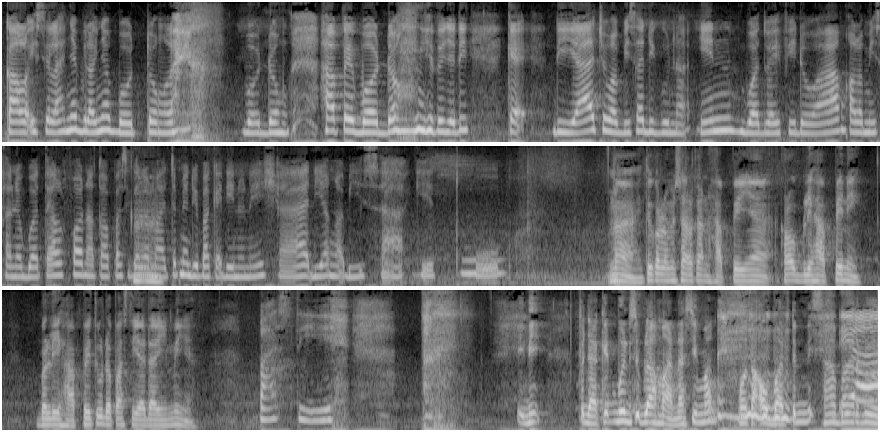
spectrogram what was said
kalau istilahnya bilangnya bodong lah ya. bodong HP bodong gitu jadi kayak dia cuma bisa digunain buat wifi doang kalau misalnya buat telepon atau apa segala Hmm. macam yang dipakai di Indonesia dia nggak bisa gitu Nah, itu kalau misalkan HP-nya, kalau beli HP nih, beli HP itu udah pasti ada IMEI-nya. Pasti. Ini penyakitmu di sebelah mana sih, Mang? Mau tak obatin nih? Sabar Iya, dulu.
